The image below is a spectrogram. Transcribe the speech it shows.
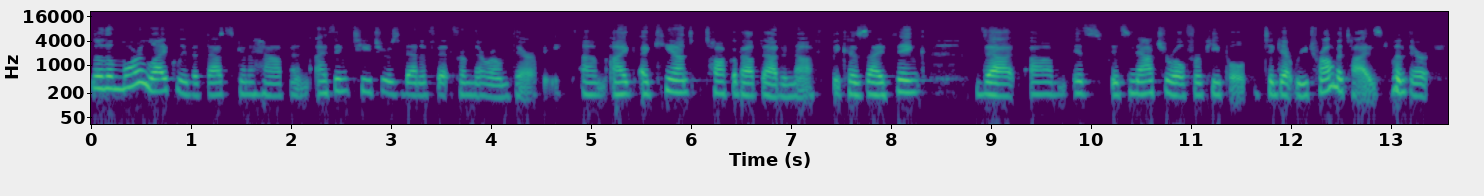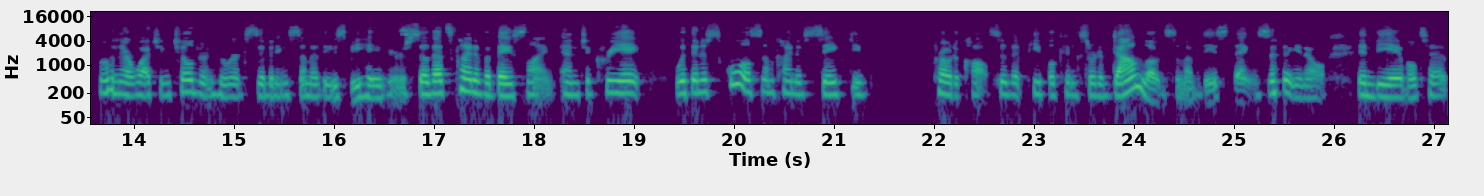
So the more likely that that's going to happen, I think teachers benefit from their own therapy. Um, I, I can't talk about that enough because I think that um, it's it's natural for people to get re-traumatized when they're when they're watching children who are exhibiting some of these behaviors. So that's kind of a baseline, and to create within a school some kind of safety protocol so that people can sort of download some of these things, you know, and be able to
